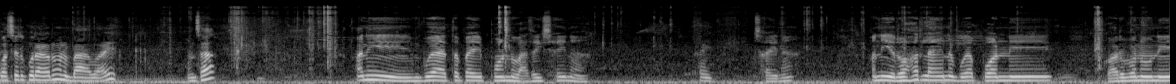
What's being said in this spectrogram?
बसेर कुरा गरौँ न बाबा है? हुन्छ? अनि बुवा तपाईँ पढ्नु भएको छ कि छैन? छैन। अनि रहर लागेन बुवा पढ्ने घर बनाउने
